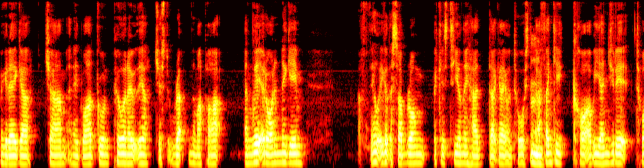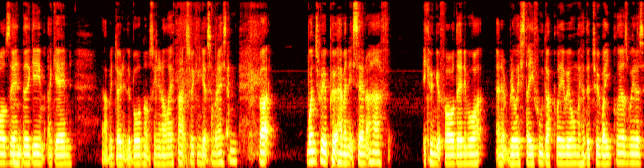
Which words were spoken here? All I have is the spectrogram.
McGregor, Ntcham, and Edouard going pulling out there, just ripping them apart. And later on in the game, I felt he got the sub wrong because Tierney had that guy on toast. I mm. think he caught a wee injury towards the end mm. of the game. Again, that'll be down at the board not signing a left back so he can get some resting. But once we put him into centre half, he couldn't get forward anymore, and it really stifled our play. We only had the two wide players, whereas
